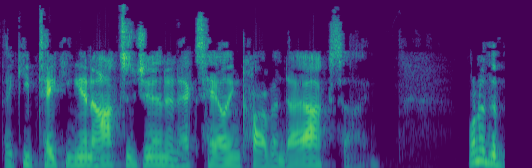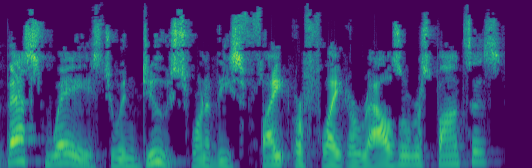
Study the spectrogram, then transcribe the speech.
They keep taking in oxygen and exhaling carbon dioxide. One of the best ways to induce one of these fight or flight arousal responses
